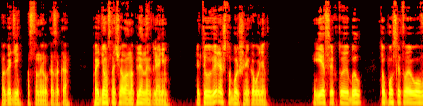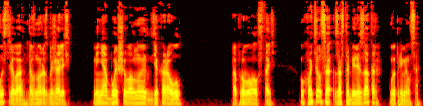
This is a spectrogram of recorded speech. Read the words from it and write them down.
«Погоди», — остановил казака. Пойдем сначала на пленных глянем. И ты уверен, что больше никого нет? Если кто и был, то после твоего выстрела давно разбежались. Меня больше волнует, где караул. Попробовал встать. Ухватился за стабилизатор, выпрямился.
